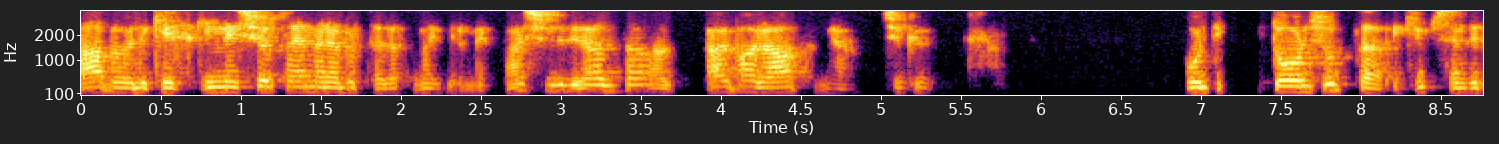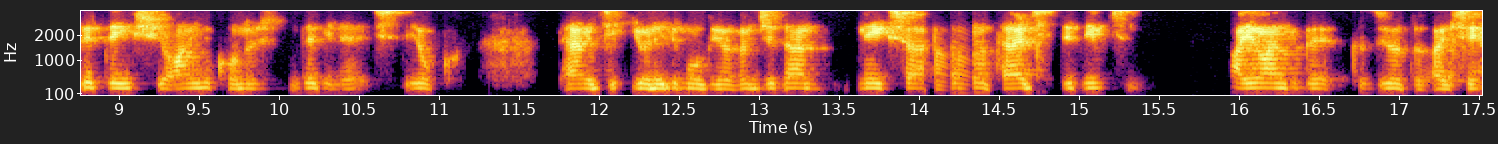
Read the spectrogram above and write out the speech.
Daha böyle keskinleşiyorsa hemen öbür tarafına girmek var. Şimdi biraz daha galiba rahatım ya. Çünkü politik doğruculuk da 2-3 senede bir değişiyor. Aynı konu üstünde bile işte yok tercih yönelim oluyor. Önceden Make Sharp'ına tercih dediğim için hayvan gibi kızıyordu. Ay şey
